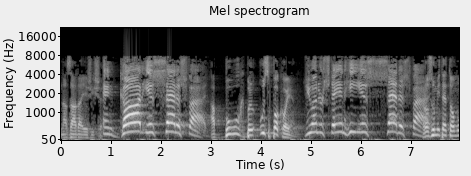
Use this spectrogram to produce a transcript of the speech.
na záda Ježíše. And God is satisfied. A Bůh byl uspokojen. Do you understand? He is satisfied. Rozumíte tomu?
